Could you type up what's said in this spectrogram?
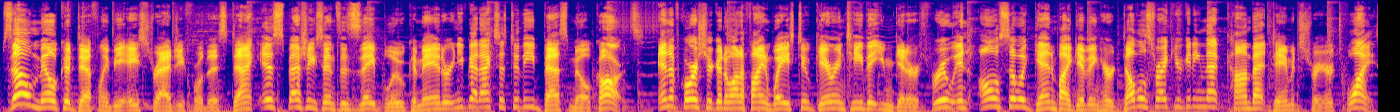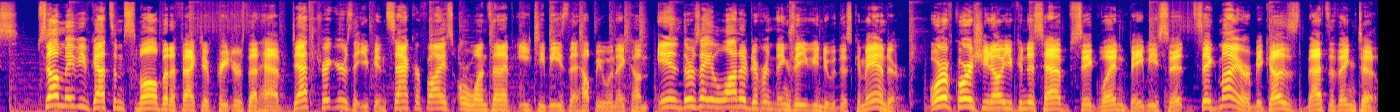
So mill could definitely be a strategy for this deck, especially since this is a blue commander and you've got access to the best mill cards. And of course, you're going to want to find ways to guarantee that you can get her through, and also again by giving her double strike, you're getting that combat damage trigger twice. So maybe you've got some small but effective creatures that have death triggers that you can sacrifice, or ones that have ETBs that help you when they come in. There's a lot of different things that you can do with this commander. Or of course, you know, you can just have Sieglinde babysit Siegmeyer, because that's a thing too.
